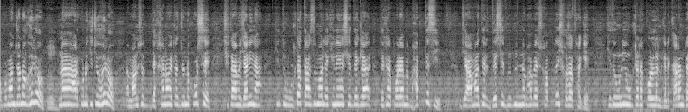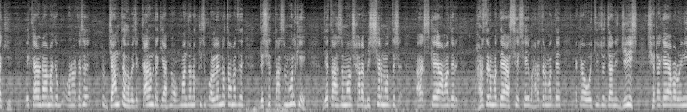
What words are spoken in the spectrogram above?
অপমানজনক হইল? না আর কোনো কিছু হইল? না মানুষের দেখানো এটার জন্য করছে সেটা আমি জানি না। কিন্তু উল্টা তাজমহল এখানে এসে দেখলা দেখার পরে আমি ভাবতেছি যে আমাদের দেশে বিভিন্নভাবে সবটাই সোজা থাকে। কিন্তু উনি উল্টাটা করলেন কেন? কারণটা কি? এই কারণটা আমাকে ওনার কাছে একটু জানতে হবে যে কারণটা কি? আপনি অপমানজনক কিছু করলেন না তো আমাদের দেশের তাজমহলকে? যে তাজমহল সারা বিশ্বের মধ্যে আজকে আমাদের ভারতের মধ্যে আছে সেই ভারতের মধ্যে একটা ঐতিহ্য জানি জিনিস সেটাকে আবার উনি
